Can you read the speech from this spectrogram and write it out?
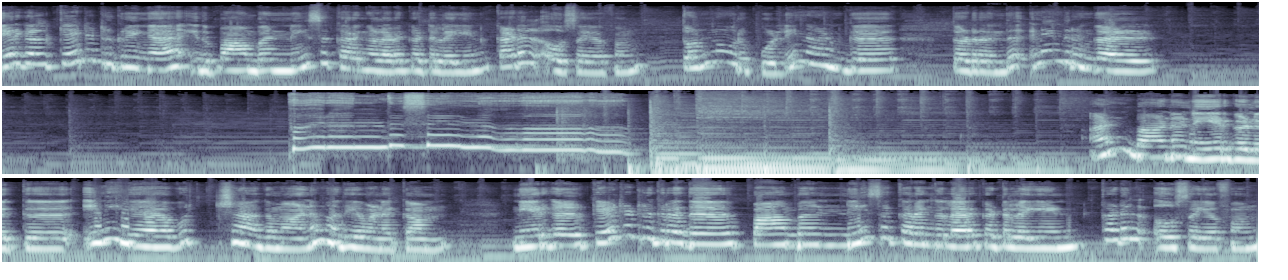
நேர்கள் கேட்டுட்டு இருக்கிறீங்க இது பாம்பன் நேசக்கரங்கள் அறக்கட்டளையின் கடல் ஓசையஃபம் தொண்ணூறு புள்ளி நான்கு. தொடர்ந்து இணைந்திருங்கள். பறந்து செல்லவா அன்பான நேர்களுக்கு இனிய உற்சாகமான மதிய வணக்கம். நேர்கள் கேட்டுட்டு இருக்கிறது பாம்பன் நேசக்கரங்கள் அறக்கட்டளையின் கடல் ஓசையஃபம்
